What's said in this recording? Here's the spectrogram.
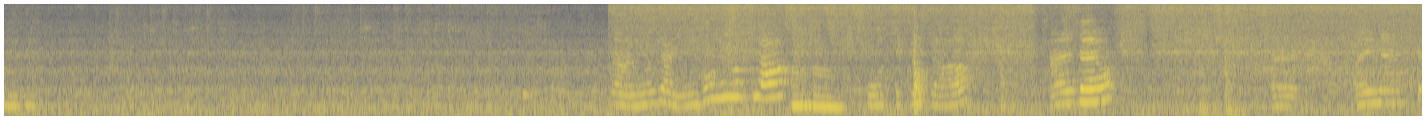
うん。日本のさ。うん宝石さ。あれだよ。えあれじゃなくて。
